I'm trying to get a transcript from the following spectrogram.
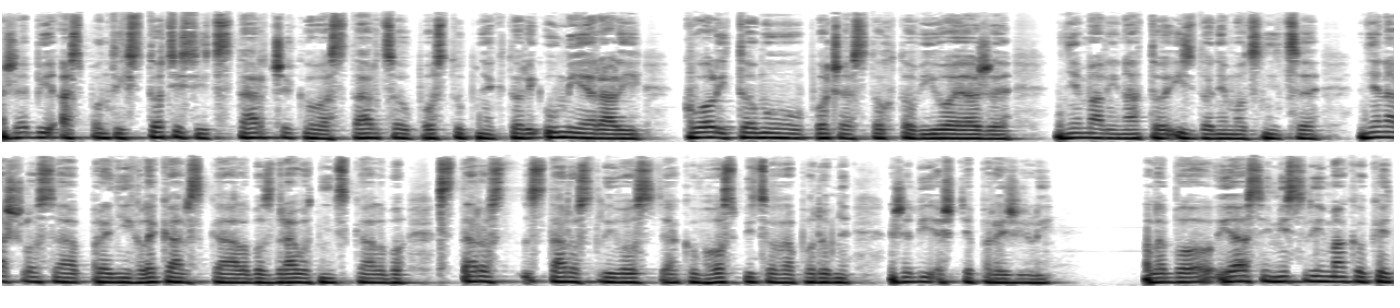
že by aspoň tých 100 tisíc starčekov a starcov postupne, ktorí umierali kvôli tomu počas tohto vývoja, že nemali na to ísť do nemocnice, nenašlo sa pre nich lekárska alebo zdravotnícka alebo starost, starostlivosť ako v hospicoch a podobne, že by ešte prežili. Lebo ja si myslím, ako keď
